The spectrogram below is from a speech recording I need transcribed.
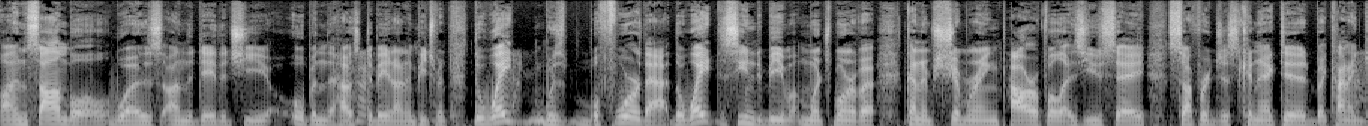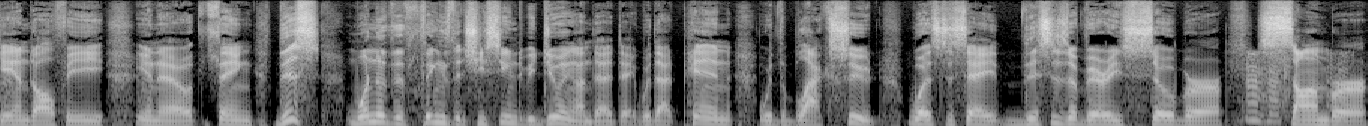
ensemble was on the day that she opened the House mm-hmm. debate on impeachment. The white was before that. The white seemed to be much more of a kind of shimmering, powerful, as you say, suffragist connected, but kind of mm-hmm. Gandalfy, you know, thing. This, one of the things that she seemed to be doing on that day with that pin, with the black suit, was to say, this is a very sober, mm-hmm. somber,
